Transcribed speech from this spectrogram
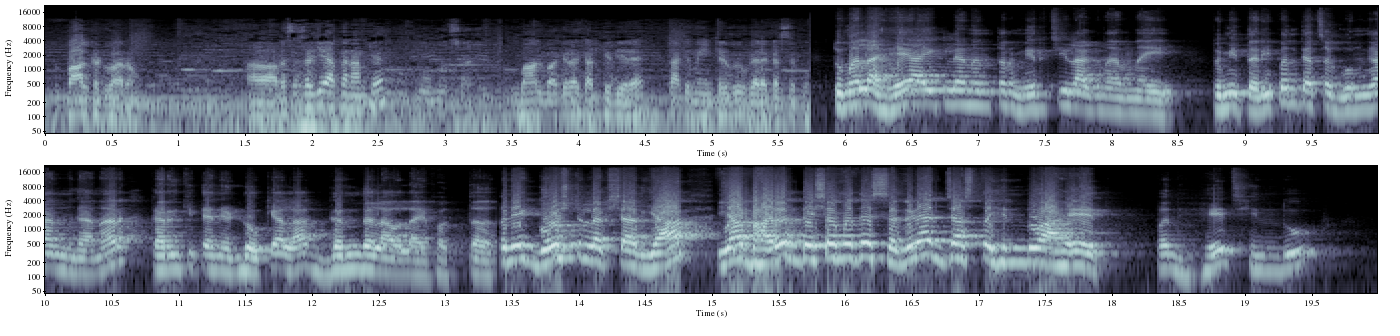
तो बाल कटवा रहा हूँ। आ, वैसे सर जी आपका नाम क्या है? बाल वगैरह काट के दे रहा है ताकि मैं इंटरव्यू वगैरह कर सकूं। तुम्हाला हे ऐकल्यानंतर मिरची लागणार नाही. तुम्ही तरी पण त्याचं गुणगान गाणार कारण की त्याने डोक्याला गंध लावलाय फक्त. पण एक गोष्ट लक्षात घ्या या भारत देशामध्ये सगळ्यात जास्त हिंदू आहेत. पण हेच हिंदू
